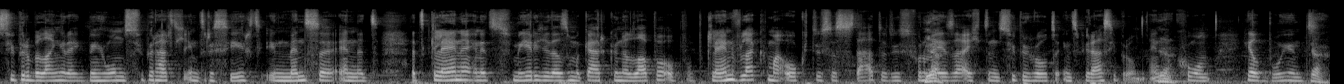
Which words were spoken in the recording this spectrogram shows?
super belangrijk. Ik ben gewoon super hard geïnteresseerd in mensen en het, het kleine en het smerige dat ze elkaar kunnen lappen op, op klein vlak, maar ook tussen staten. Dus voor Ja. mij is dat echt een super grote inspiratiebron en Ja. ook gewoon heel boeiend. Ja.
